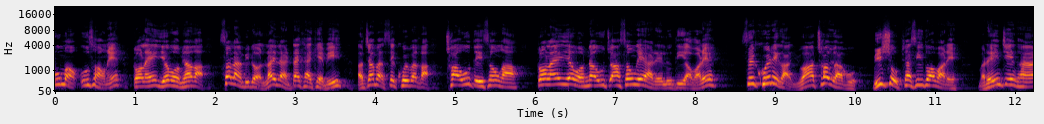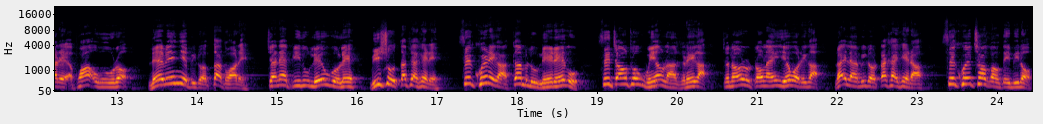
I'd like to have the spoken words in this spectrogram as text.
ဦးမောင်ဦးဆောင်နဲ့တော်လိုင်းရဲဘော်များကဆက်လန့်ပြီးတော့လိုက်လံတိုက်ခိုက်ခဲ့ပြီးအကြမ်းဖက်စစ်ခွေးဘက်က6ဦးသေဆုံးကတော်လိုင်းရဲဘော်2ဦးကြာဆုံးခဲ့ရတယ်လို့သိရပါတယ်။စစ်ခွေးတွေကရွာ6ရွာကိုမီးရှို့ဖျက်ဆီးသွားပါတယ်။မရင်းချင်းခံရတဲ့အဖွားအုံကိုတော့လဲပင်းညစ်ပြီးတော့တတ်သွားတယ်။ ကျန်တဲ့ပြည်သူ၄ဦးကိုလည်းမီးရှို့တပ်ဖြတ်ခဲ့တယ်။စစ်ခွေးတွေကကမ်ဘလူနယ်တဲကိုစစ်ကြောင်းထုံးဝင်ရောက်လာကြတဲ့ကကျွန်တော်တို့တော်လိုင်းရဲဘော်တွေကလိုက်လံပြီးတော့တိုက်ခိုက်ခဲ့တာစစ်ခွေး6កောင်တေးပြီးတော့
